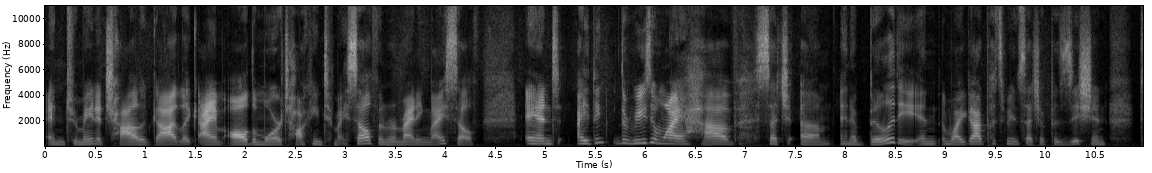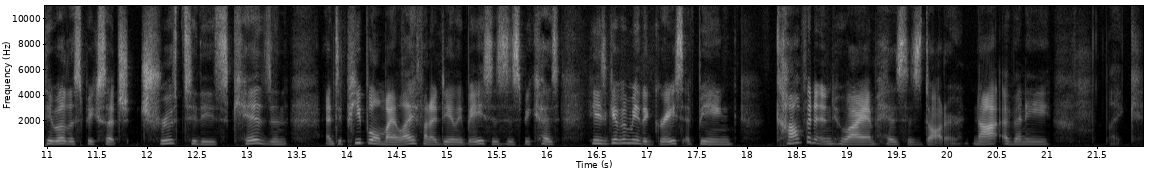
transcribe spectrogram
and to remain a child of God. Like I am all the more talking to myself and reminding myself. And I think the reason why I have such um, an ability and why God puts me in such a position to be able to speak such truth to these kids and and to people in my life on a daily basis is because he's given me the grace of being confident in who I am as his daughter not of any like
